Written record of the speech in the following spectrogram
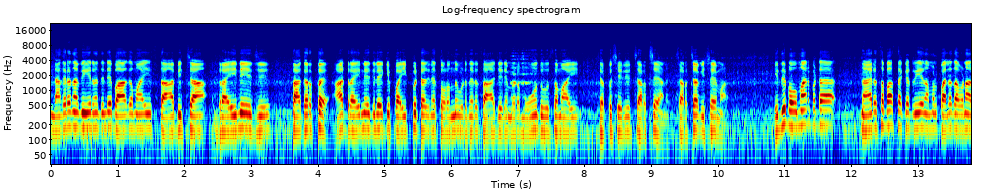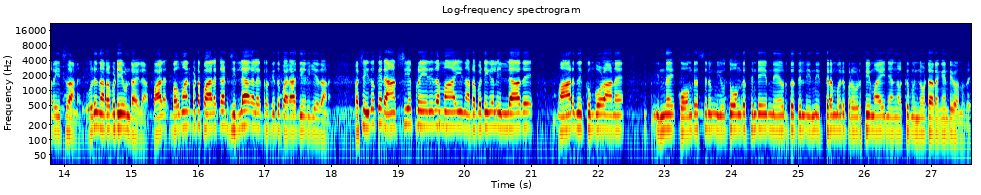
നഗര നവീകരണത്തിന്റെ ഭാഗമായി സ്ഥാപിച്ച ഡ്രൈനേജ് തകർത്ത് ആ ഡ്രൈനേജിലേക്ക് പൈപ്പിട്ട് അതിനെ തുറന്നു വിടുന്നൊരു സാഹചര്യം ഇവിടെ മൂന്ന് ദിവസമായി ചെറുപ്പശ്ശേരിയിൽ ചർച്ചയാണ് ചർച്ചാ വിഷയമാണ്. ഇത് ബഹുമാനപ്പെട്ട നഗരസഭാ സെക്രട്ടറിയെ നമ്മൾ പലതവണ അറിയിച്ചതാണ്. ഒരു നടപടിയും ഉണ്ടായില്ല. പാല ബഹുമാനപ്പെട്ട പാലക്കാട് ജില്ലാ കലക്ടർക്ക് ഇത് പരാതി നൽകിയതാണ്. പക്ഷേ ഇതൊക്കെ രാഷ്ട്രീയ പ്രേരിതമായി നടപടികളില്ലാതെ മാറി നിൽക്കുമ്പോഴാണ് ഇന്ന് കോൺഗ്രസിനും യൂത്ത് കോൺഗ്രസിന്റെയും നേതൃത്വത്തിൽ ഇന്ന് ഇത്തരം ഒരു പ്രവൃത്തിയുമായി ഞങ്ങൾക്ക് മുന്നോട്ട് ഇറങ്ങേണ്ടി വന്നത്.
